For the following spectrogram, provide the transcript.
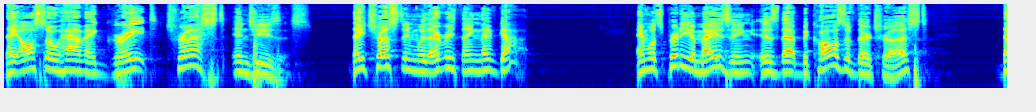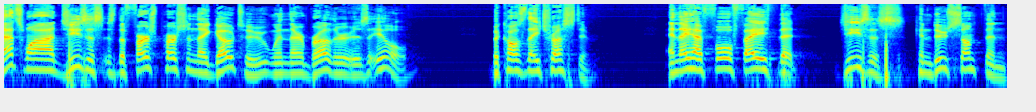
they also have a great trust in Jesus. They trust Him with everything they've got. And what's pretty amazing is that because of their trust, that's why Jesus is the first person they go to when their brother is ill, because they trust Him. And they have full faith that Jesus can do something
